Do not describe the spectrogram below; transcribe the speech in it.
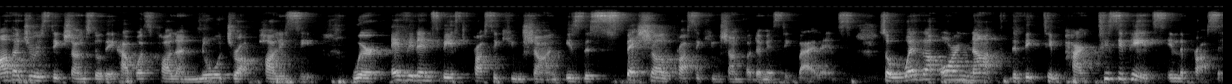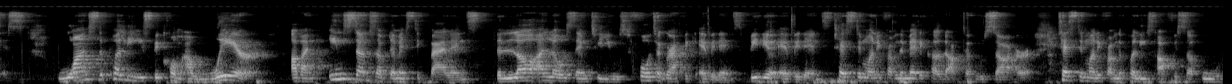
other jurisdictions, though, they have what's called a no drop policy, where evidence based prosecution is the special prosecution for domestic violence. So, whether or not the victim participates in the process, once the police become aware of an instance of domestic violence, the law allows them to use photographic evidence, video evidence, testimony from the medical doctor who saw her, testimony from the police officer who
